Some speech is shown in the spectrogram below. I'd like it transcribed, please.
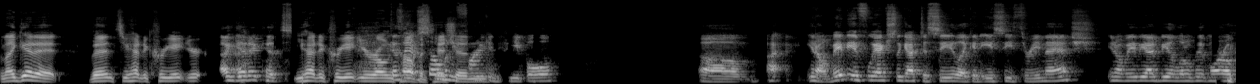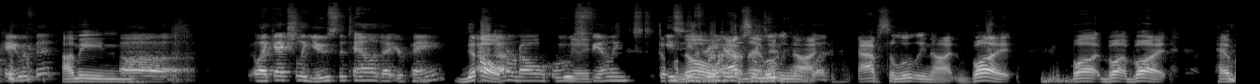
and I get it, Vince. You had to create your I get it because you had to create your own because they so many competition. freaking people. Um, I, you know, maybe if we actually got to see like an EC3 match, you know, maybe I'd be a little bit more okay with it. I mean, Uh, like actually use the talent that you're paying. no, I, I don't know whose Yeah. feelings. EC3 no, Agree on has, absolutely but- not, absolutely not. But, but, but, but, have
